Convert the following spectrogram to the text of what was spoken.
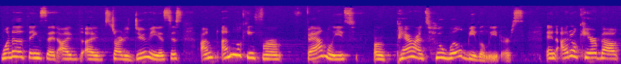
one of the things that I've, I've started doing is just I'm, I'm looking for families or parents who will be the leaders. And I don't care about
